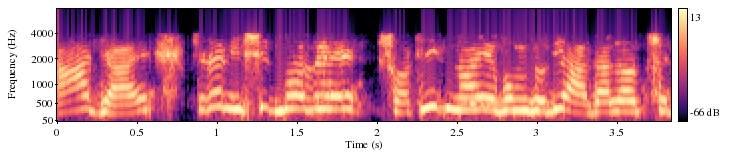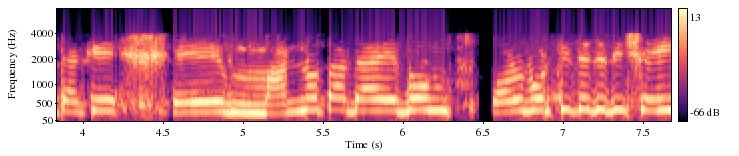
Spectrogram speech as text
না যায়, সেটা নিশ্চিতভাবে সঠিক নয় এবং যদি আদালত সেটাকে মান্যতা দেয় এবং পরবর্তীতে যদি সেই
